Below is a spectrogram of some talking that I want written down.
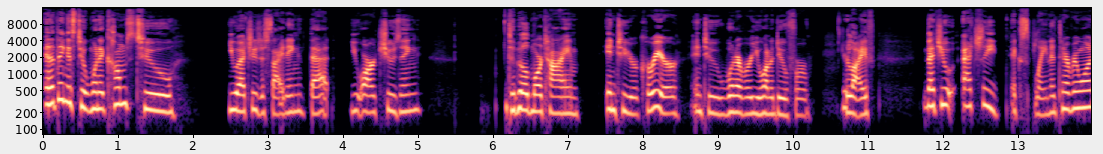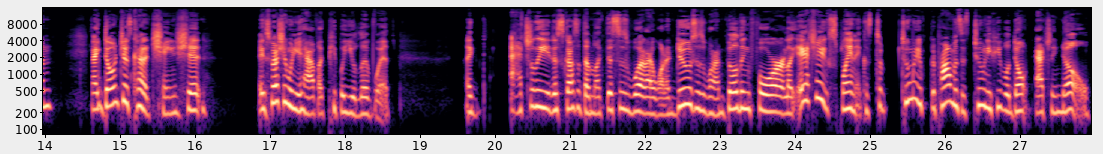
And the thing is, too, when it comes to you actually deciding that you are choosing to build more time into your career, into whatever you want to do for your life, that you actually explain it to everyone. Like, don't just kind of change shit, especially when you have like people you live with. Like, actually discuss with them, like, this is what I want to do, this is what I'm building for. Like, actually explain it because too many, the problem is, is too many people don't actually know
